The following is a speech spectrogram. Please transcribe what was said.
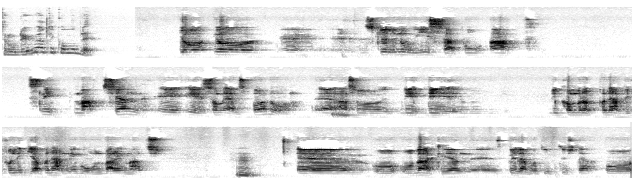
tror du att det kommer bli? Jag, jag eh, skulle nog gissa på att snittmatchen är, är som Elfsborg då. Eh, alltså, det, det, vi kommer upp på den, vi får ligga på den nivån varje match. Eh, och, och verkligen eh, spela vårt yttersta. Och,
